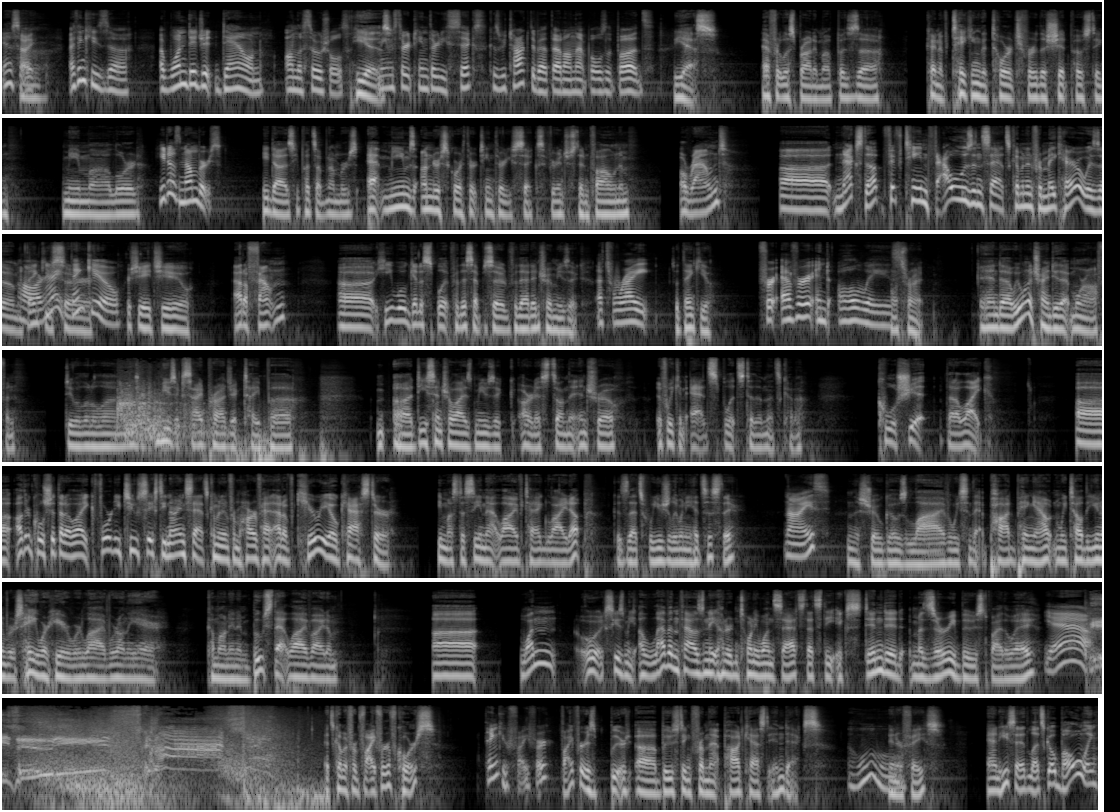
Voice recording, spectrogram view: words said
Yes, I I think he's uh, a one digit down on the socials. He is. Memes thirteen thirty six because we talked about that on that bowls with buds. Yes. Effortless brought him up as uh, kind of taking the torch for the shit posting meme uh, lord. He does numbers. He does. He puts up numbers at memes underscore 1336 if you're interested in following him around. Uh, next up, 15,000 sats coming in from Make Heroism. All Thank you, sir. thank you. Appreciate you. Out of Fountain. Uh, he will get a split for this episode for that intro music. That's right. So thank you. Forever and always. That's right. And uh, we want to try and do that more often. Do a little uh, music, music side project type, uh, uh, decentralized music artists on the intro. If we can add splits to them, that's kind of cool shit that I like. Uh, other cool shit that I like 4269 sats coming in from Harv Hat out of CurioCaster. He must have seen that live tag light up because that's usually when he hits us there Nice. and the show goes live and we send that pod ping out and we tell the universe hey we're here we're live we're on the air come on in and boost that live item uh one oh excuse me 11821 sats that's the extended missouri boost by the way Yeah. it's coming from phifer of course Thank you, phifer. phifer is bo- uh, boosting from that podcast index Oh. interface and he said let's go bowling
